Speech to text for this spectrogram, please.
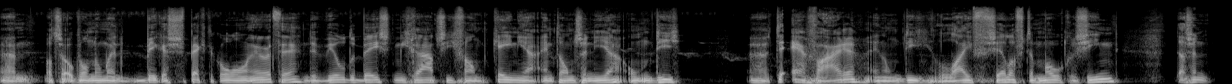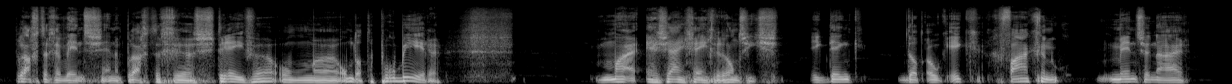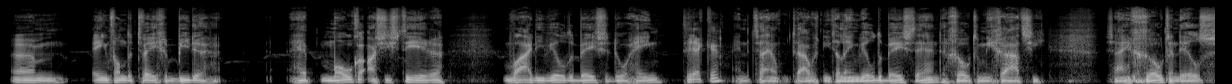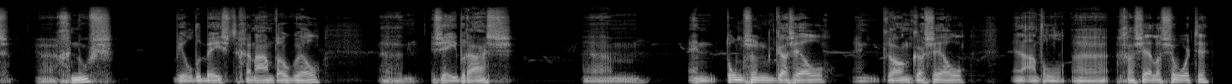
ehm, wat ze ook wel noemen de biggest spectacle on earth. Hè? De wilde beestmigratie van Kenia en Tanzania. Om die eh, te ervaren en om die live zelf te mogen zien. Dat is een prachtige wens en een prachtig streven om, eh, om dat te proberen. Maar er zijn geen garanties. Ik denk dat ook ik vaak genoeg mensen naar ehm, een van de twee gebieden heb mogen assisteren waar die wilde beesten doorheen trekken. En het zijn trouwens niet alleen wilde beesten. Hè. De grote migratie zijn grotendeels eh gnoes, wilde beesten genaamd ook wel, ehm, zebra's ehm, en Thomson gazelle en Grand gazelle. en Een aantal eh gazellensoorten.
